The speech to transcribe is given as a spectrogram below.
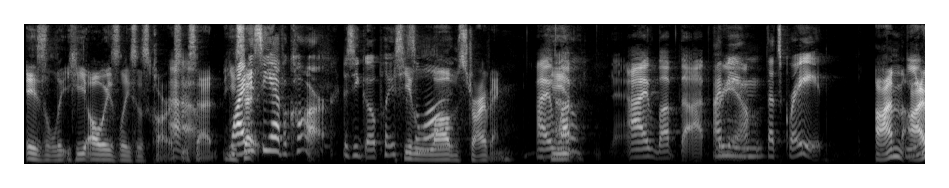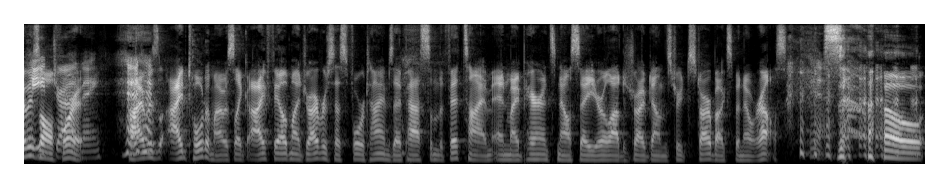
is le- he always leases cars. He Oh. said. He Why said does he have a car? Does he go places He a lot? loves driving. I He- love I love that. For I you. mean, that's great. I'm. I was all driving. for it. I was. I told him I was like, I failed my driver's test four times. I passed them the fifth time, and my parents now say you're allowed to drive down the street to Starbucks, but nowhere else. So,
